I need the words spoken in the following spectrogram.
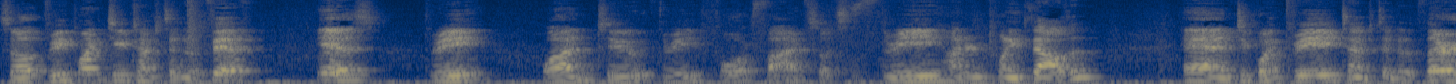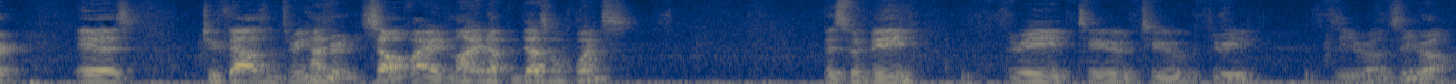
So 3.2 times 10 to the fifth is 3, 1, 2, 3, 4, 5. So it's 320,000. And 2.3 times 10 to the third is 2,300. So if I lined up the decimal points, this would be 3, 2, 2, 3, 0, 0.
